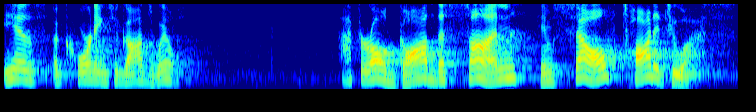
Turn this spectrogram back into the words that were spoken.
is according to God's will. After all, God the Son Himself taught it to us.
